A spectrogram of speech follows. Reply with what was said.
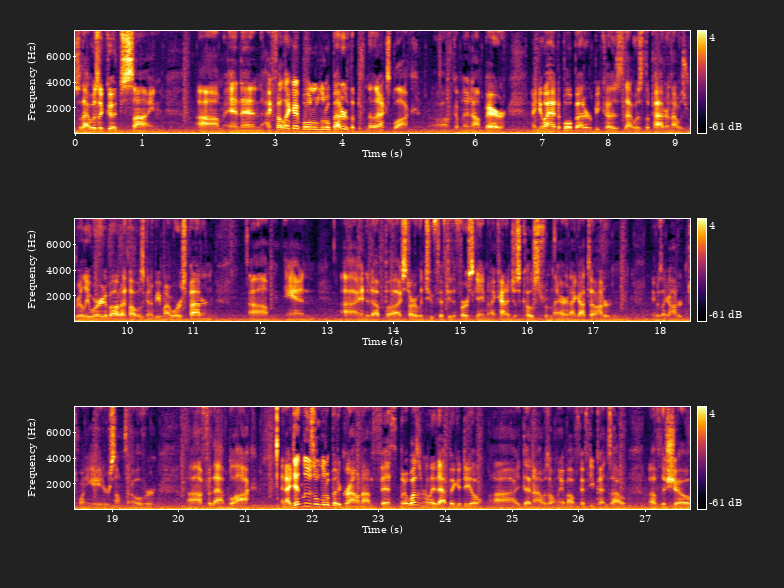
So that was a good sign. Um, and then I felt like I bowled a little better the, the next block. Uh, coming in on bear, I knew I had to bowl better because that was the pattern I was really worried about. I thought was going to be my worst pattern, um, and I ended up. Uh, I started with 250 the first game, and I kind of just coasted from there, and I got to 100. And, I think it was like 128 or something over uh, for that block. And I did lose a little bit of ground on fifth, but it wasn't really that big a deal. Uh, then I was only about 50 pins out of the show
